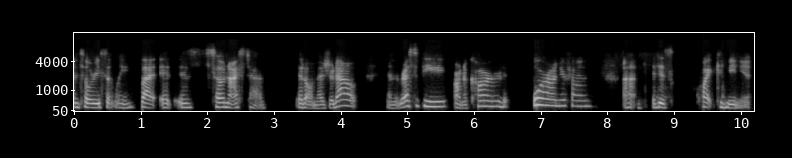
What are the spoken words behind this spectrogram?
until recently, but it is so nice to have it all measured out and the recipe on a card or on your phone. Um, it is quite convenient.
